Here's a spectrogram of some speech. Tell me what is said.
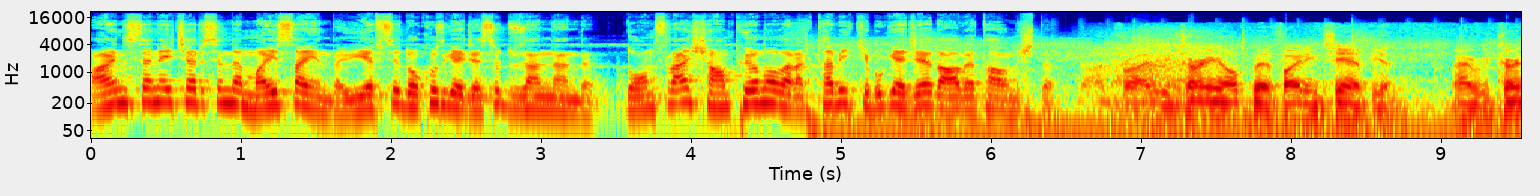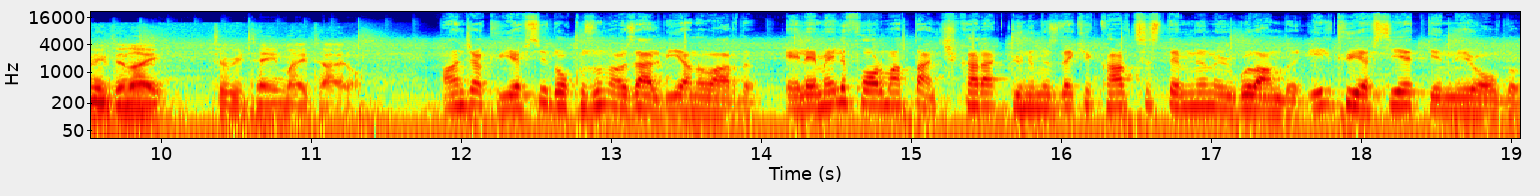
Aynı sene içerisinde Mayıs ayında UFC 9 gecesi düzenlendi. Don Fry şampiyon olarak tabii ki bu geceye davet almıştı. Don Fry, the returning Ultimate Fighting Champion. I'm returning tonight to retain my title. Ancak UFC 9'un özel bir yanı vardı. Elemeli formattan çıkarak günümüzdeki kart sisteminin uygulandığı ilk UFC etkinliği oldu.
